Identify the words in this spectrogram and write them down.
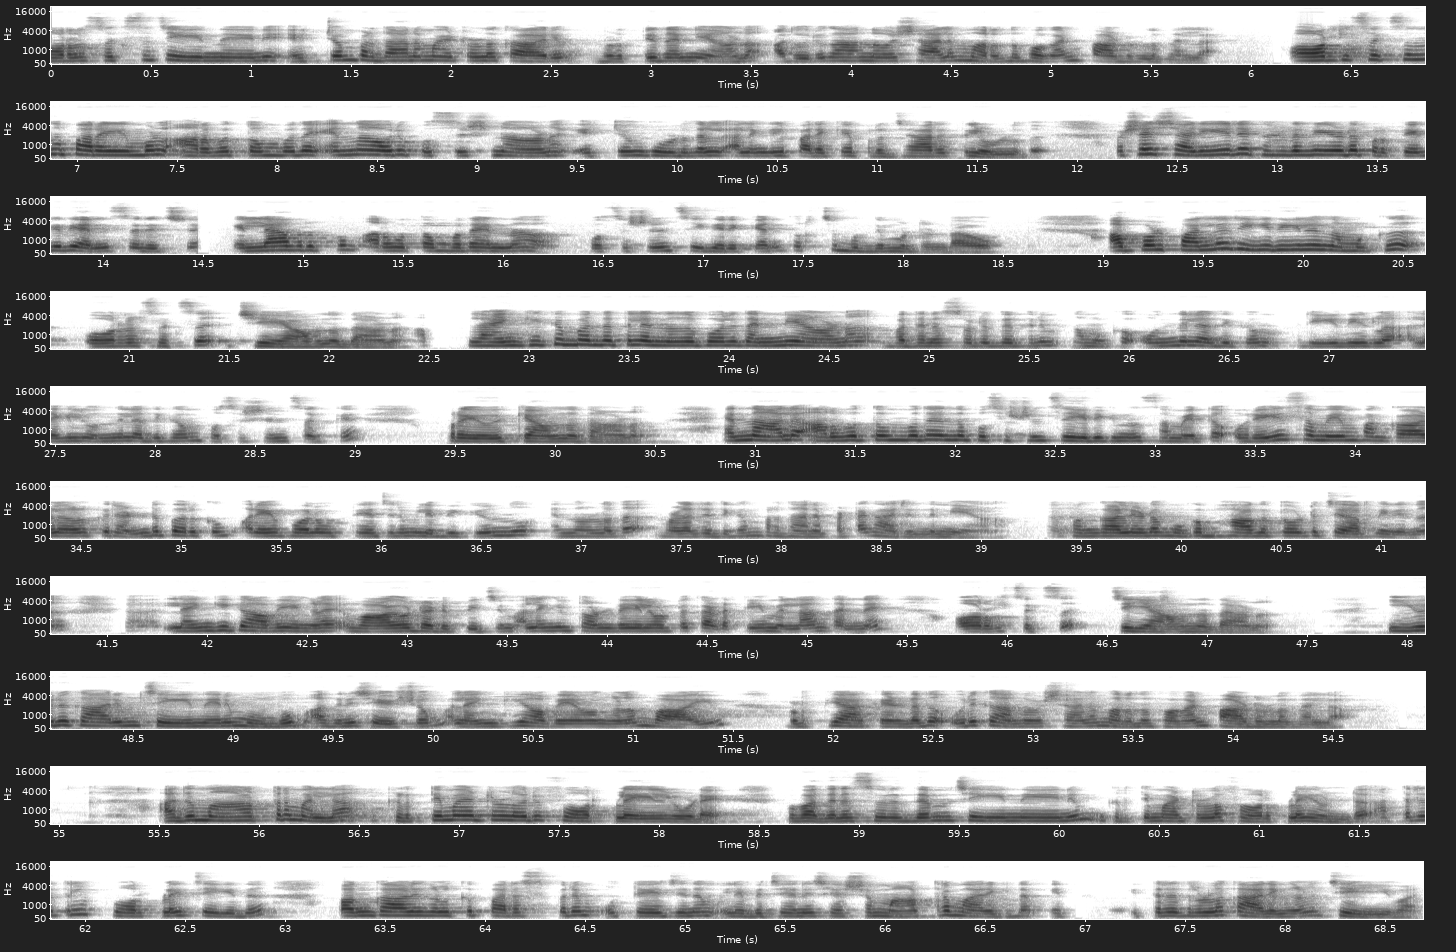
Oral sex ചെയ്യുന്നതിന് ഏറ്റവും പ്രധാനമായിട്ടുള്ള കാര്യം വൃത്തി തന്നെയാണ്. അതൊരു കാരണവശാലും മറന്നു പോകാൻ പാടുള്ളതല്ല. ഓറൽ സെക്സ് എന്ന് പറയുമ്പോൾ അറുപത്തൊമ്പത് എന്ന ഒരു പൊസിഷനാണ് ഏറ്റവും കൂടുതൽ അല്ലെങ്കിൽ പരക്കെ പ്രചാരത്തിലുള്ളത്. പക്ഷെ ശരീരഘടനയുടെ പ്രത്യേകത അനുസരിച്ച് എല്ലാവർക്കും അറുപത്തൊമ്പത് എന്ന പൊസിഷൻ സ്വീകരിക്കാൻ കുറച്ച് ബുദ്ധിമുട്ടുണ്ടാവും. അപ്പോൾ പല രീതിയിൽ നമുക്ക് ഓറൽ സെക്സ് ചെയ്യാവുന്നതാണ്. ലൈംഗിക ബന്ധത്തിൽ എന്നതുപോലെ തന്നെയാണ് വചനസ്വരൂപത്തിനും നമുക്ക് ഒന്നിലധികം രീതികൾ അല്ലെങ്കിൽ ഒന്നിലധികം പൊസിഷൻസ് ഒക്കെ പ്രയോഗിക്കാവുന്നതാണ്. എന്നാൽ അറുപത്തൊമ്പത് എന്ന പൊസിഷൻ സ്വീകരിക്കുന്ന സമയത്ത് ഒരേ സമയം പങ്കാളികൾക്ക് രണ്ടു പേർക്കും ഒരേപോലെ ഉത്തേജനം ലഭിക്കുന്നു എന്നുള്ളത് വളരെയധികം പ്രധാനപ്പെട്ട കാര്യം തന്നെയാണ്. പങ്കാളിയുടെ മുഖഭാഗത്തോട്ട് ചേർന്നിരുന്ന് ലൈംഗിക അവയങ്ങളെ വായോടടുപ്പിച്ചും അല്ലെങ്കിൽ തൊണ്ടയിലോട്ട് കടത്തിയും എല്ലാം തന്നെ ഓറൽ സെക്സ് ചെയ്യാവുന്നതാണ്. ഈ ഒരു കാര്യം ചെയ്യുന്നതിന് മുമ്പും അതിനുശേഷവും ലൈംഗിക അവയവങ്ങളും വായും വൃത്തിയാക്കേണ്ടത് ഒരു കാരണവശാലും മറന്നു പോകാൻ പാടുള്ളതല്ല. അത് മാത്രമല്ല കൃത്യമായിട്ടുള്ള ഒരു ഫോർ പ്ലേയിലൂടെ വചനസ്വരിതം ചെയ്യുന്നതിനും കൃത്യമായിട്ടുള്ള ഫോർ പ്ലേ ഉണ്ട്. അത്തരത്തിൽ ഫോർ പ്ലേ ചെയ്ത് പങ്കാളികൾക്ക് പരസ്പരം ഉത്തേജനം ലഭിച്ചതിന് ശേഷം മാത്രമായിരിക്കണം ഇത്തരത്തിലുള്ള കാര്യങ്ങൾ ചെയ്യുവാൻ.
